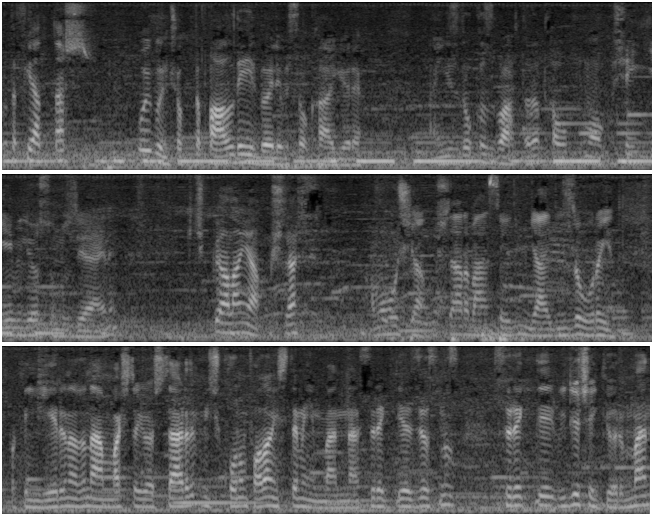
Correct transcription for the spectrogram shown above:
Burada fiyatlar uygun, çok da pahalı değil böyle bir sokağa göre. Yani 109 bahtta da tavuk mavuklu şey yiyebiliyorsunuz yani. Küçük bir alan yapmışlar. Ama hoş yapmışlar. Ben sevdim. Geldiğinizde uğrayın. Bakın yerin adını en başta gösterdim. Hiç konum falan istemeyin benden. Sürekli yazıyorsunuz. Sürekli video çekiyorum ben.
